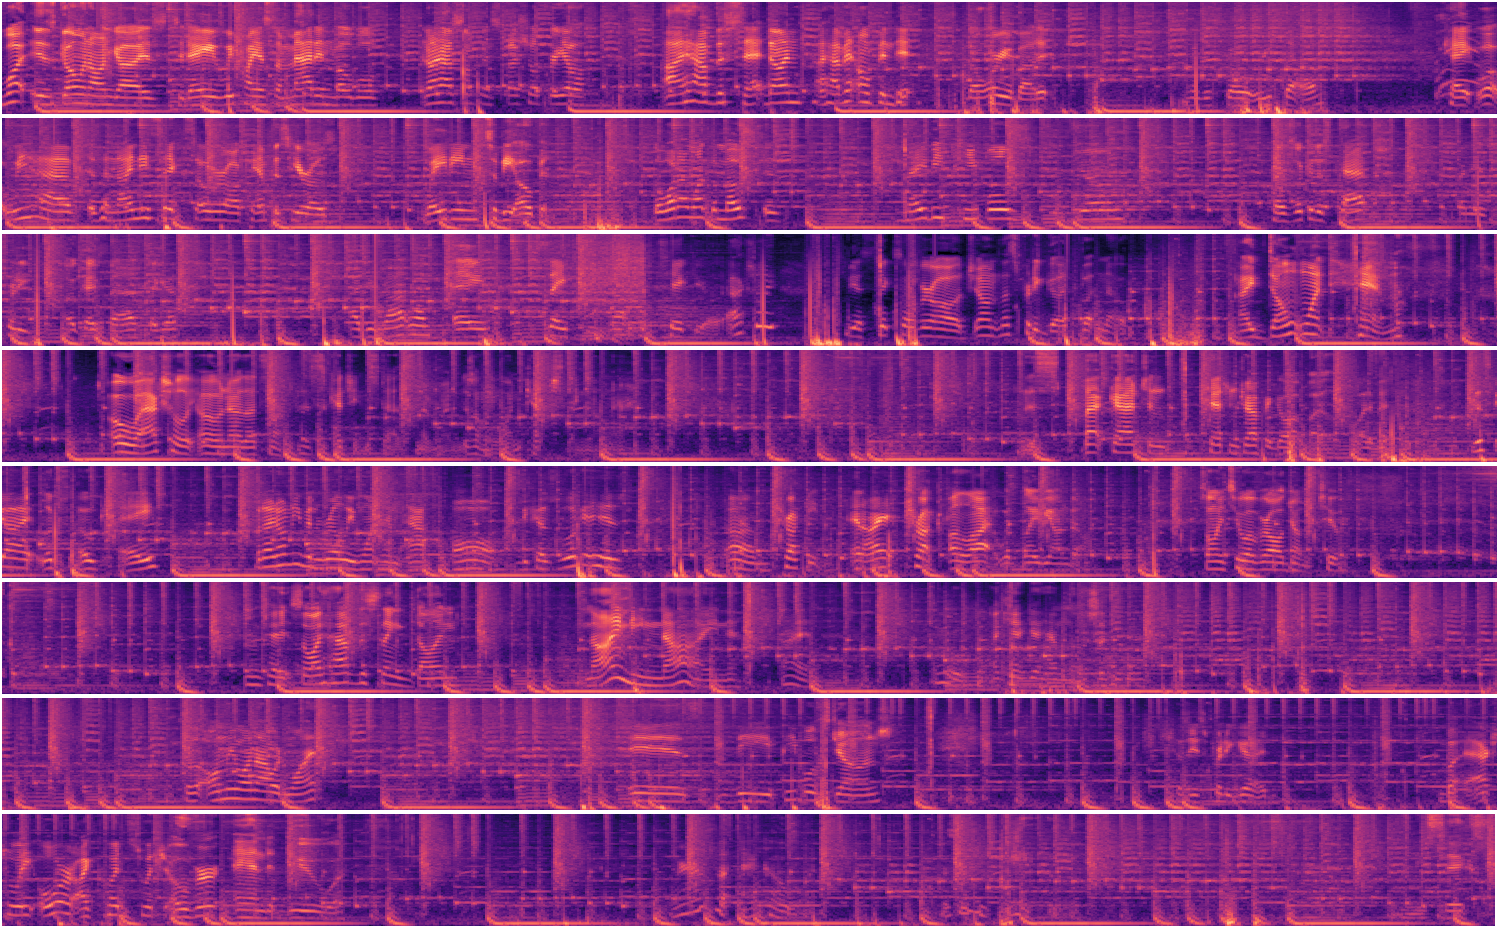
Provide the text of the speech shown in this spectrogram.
What is going on guys? Today we playing some Madden Mobile and I have something special for y'all. I have the set done. I haven't opened it. Don't worry about it. I'm gonna just go reset Okay, what we have is a 96 overall Campus Heroes waiting to be opened. The one I want the most is maybe Peoples Jones. Because look at his catch and he's pretty okay fast, I guess. I do not want a safety, not particular. Actually, be a six overall jump. That's pretty good, but no. I don't want him. Oh, actually, oh no, that's not his catching stats. Never mind. There's only one catch thing on there. This back catch and catching traffic go up by quite a bit. This guy looks okay, but I don't even really want him at all because look at his um, trucking, and I truck a lot with Le'Veon Bell. It's only two overall jumps, too. Okay, so I have this thing done. 99. Alright. Oh, I can't get him though, so So the only one I would want is the Peoples Jones. Because he's pretty good. But actually, or I could switch over and do... Where is the Echo one? This isn't easy. 96.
